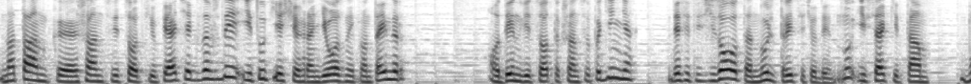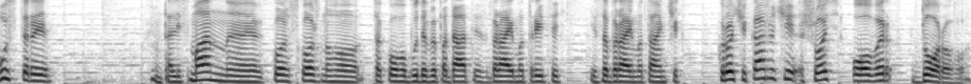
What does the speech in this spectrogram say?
на танк е, шанс відсотків 5, як завжди, і тут є ще грандіозний контейнер. 1% шанс випадіння, 10 тисяч золота, 0,31. Ну і всякі там бустери, талісман. е, З кожного такого буде випадати. Збираємо 30 і забираємо танчик. Коротше кажучи, щось овер дорого.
